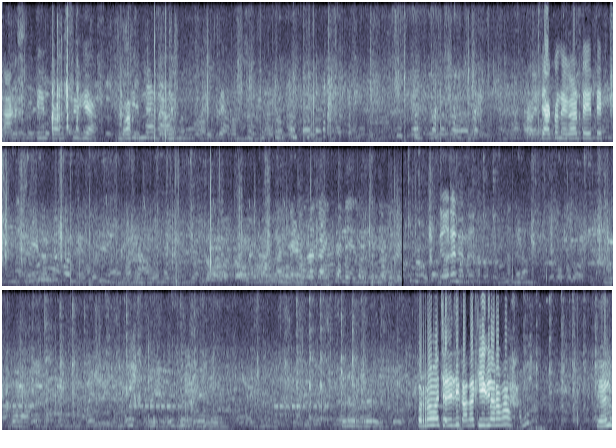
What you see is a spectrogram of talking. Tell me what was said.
ಕಾಣಿಸ್ತೀನಿ ಕಾಣಿಸ್ತಿದ್ಯಾ? ಯಾಕೋ ನೆಗಾಡ್ತೈತೆ ಬರ್ರವ ಚಳಿ ಕಾಲಕ್ಕೆ ಈಗ್ಲಾರವ ಏನು?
